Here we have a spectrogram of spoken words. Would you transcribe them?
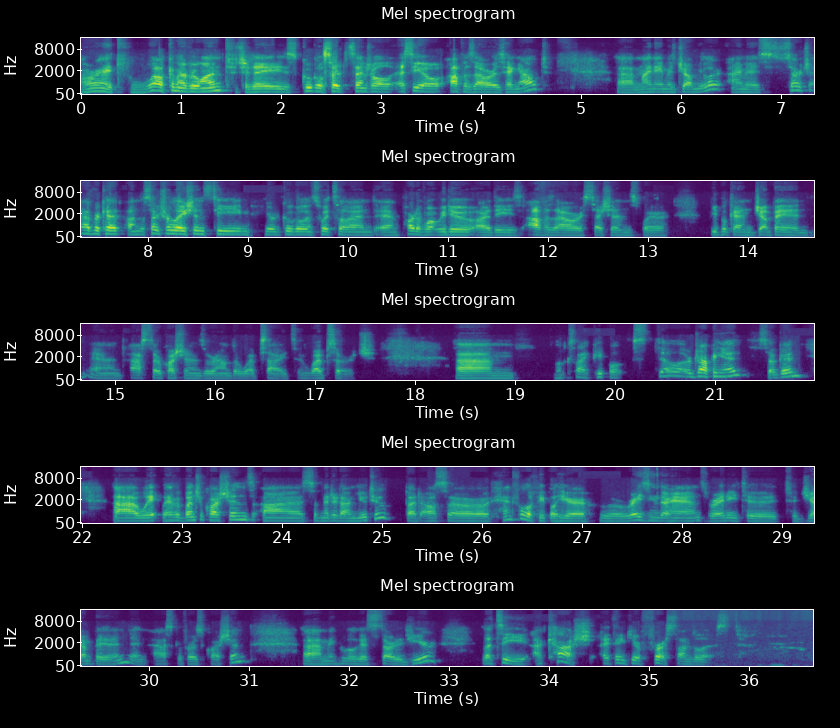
All right, welcome everyone to today's Google Search Central SEO Office Hours Hangout. Uh, my name is John Mueller. I'm a search advocate on the search relations team here at Google in Switzerland. And part of what we do are these office hour sessions where people can jump in and ask their questions around their websites and web search. Um, looks like people still are dropping in, so good. Uh, we, we, have a bunch of questions uh, submitted on YouTube, but also a handful of people here who are raising their hands, ready to, to jump in and ask a first question. Uh, maybe we'll get started here. Let's see, Akash, I think you're first on the list.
